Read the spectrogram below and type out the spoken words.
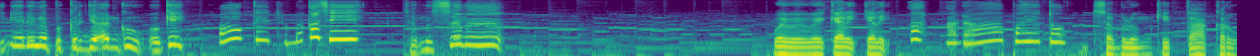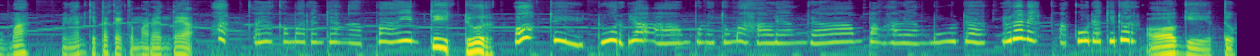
Ini adalah pekerjaanku, oke? Oke, terima kasih. Sama-sama. Woi, woi, woi, Kelly, Kelly. Ah, ada apa ya, Tok? Sebelum kita ke rumah, mendingan kita kayak kemarin teh ya. Hah, kayak kemarin teh ngapain? Tidur. Oh, tidur. Ya ampun, itu mah hal yang gampang, hal yang mudah. Yaudah nih, aku udah tidur. Oh, gitu.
